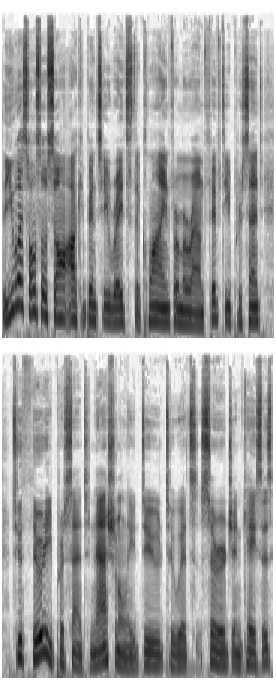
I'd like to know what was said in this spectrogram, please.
The U.S. also saw occupancy rates decline from around 50% to 30% nationally due to its surge in cases,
